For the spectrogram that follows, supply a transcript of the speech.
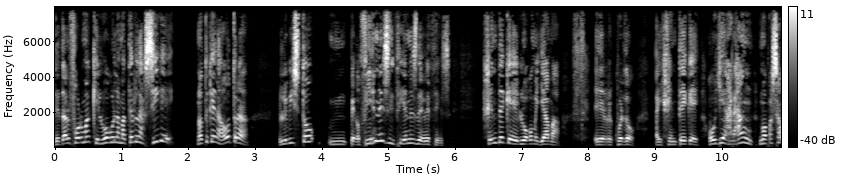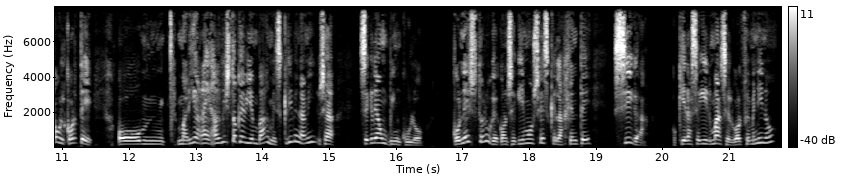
de tal forma que luego el amateur las sigue. No te queda otra. Lo he visto, mm, pero cienes y cienes de veces. Gente que luego me llama, eh, recuerdo, hay gente que, oye, Arán, no ha pasado el corte. O mm, María Ray, ¿has visto qué bien va? Me escriben a mí. O sea, se crea un vínculo. Con esto lo que conseguimos es que la gente siga o quiera seguir más el golf femenino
